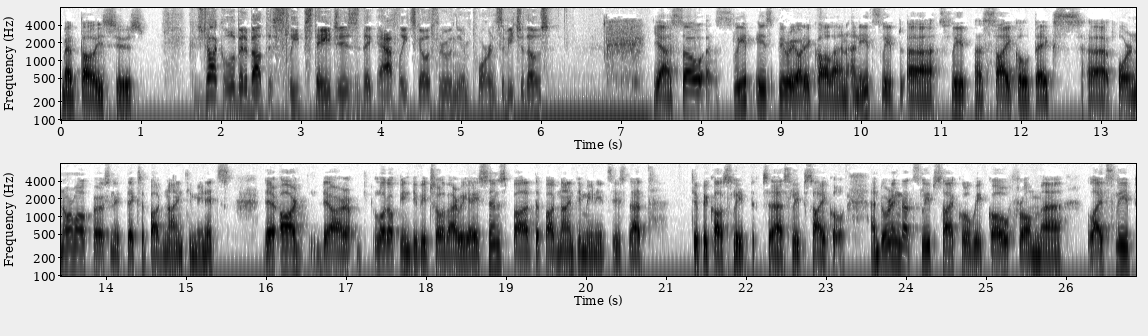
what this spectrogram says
mental issues. Could you talk a little bit about the sleep stages that athletes go through and the importance of each of those? Yeah, so sleep is periodical, and, and each sleep uh, sleep cycle takes uh, for a normal person it takes about 90 minutes. There are there are a lot of individual variations, but about 90 minutes is that typical sleep uh, sleep cycle. And during that sleep cycle, we go from uh, light sleep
